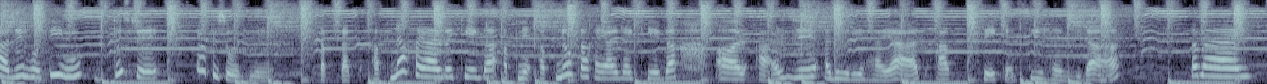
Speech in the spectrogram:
हाजिर होती हूँ दूसरे एपिसोड में। तब तक अपना ख्याल रखिएगा, अपने अपनों का ख्याल रखिएगा और आरजे अधूरी हयात आपसे करती है विदा। 拜拜。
